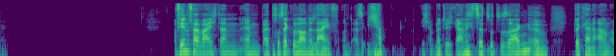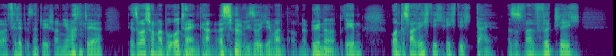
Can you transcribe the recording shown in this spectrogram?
Auf jeden Fall war ich dann ähm, bei Prosecco Laune live und also ich habe ich habe natürlich gar nichts dazu zu sagen. Ähm, ich habe da keine Ahnung, aber Philipp ist natürlich schon jemand, der der sowas schon mal beurteilen kann, weißt du, wie so jemand auf einer Bühne und reden und es war richtig richtig geil. Also es war wirklich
